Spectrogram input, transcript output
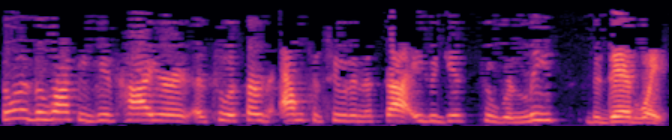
soon as the rocket gets higher to a certain altitude in the sky, it begins to release the dead weight.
